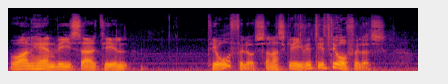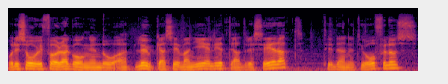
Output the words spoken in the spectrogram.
och han hänvisar till Teofilus. Han har skrivit till Teofilus. Och det såg vi förra gången då att Lukas evangeliet är adresserat till denne Teofilus.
